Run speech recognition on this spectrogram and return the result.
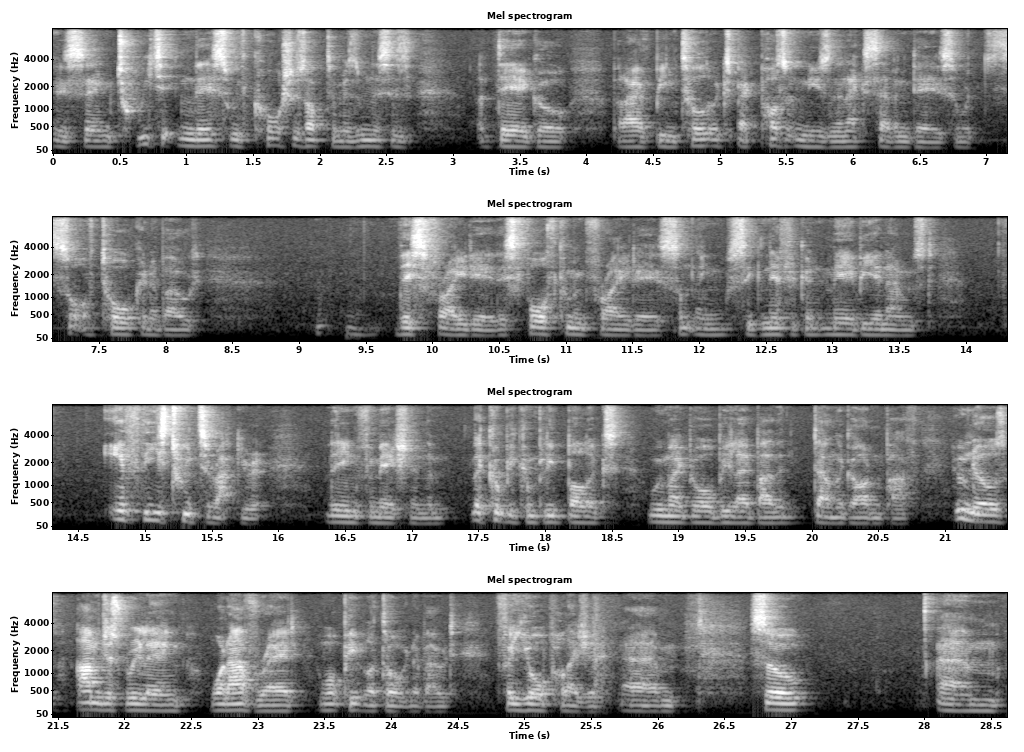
is saying, tweeting this with cautious optimism. This is a day ago, but I've been told to expect positive news in the next seven days. So we're sort of talking about this Friday, this forthcoming Friday, something significant may be announced. If these tweets are accurate, the information in them, they could be complete bollocks. We might all be led by the down the garden path. Who knows? I'm just relaying what I've read and what people are talking about for your pleasure. Um, so, um,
